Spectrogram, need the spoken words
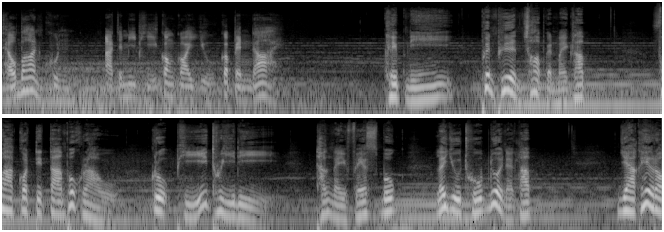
แถวบ้านคุณอาจจะมีผีกองกอยอยู่ก็เป็นได้ คลิปนี้เพื่อนๆชอบกันไหมครับ ฝากกดติดตามพวกเรา กรุผี 3D ทั้งใน Facebook และ YouTube ด้วยนะครับ อยากให้เรา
